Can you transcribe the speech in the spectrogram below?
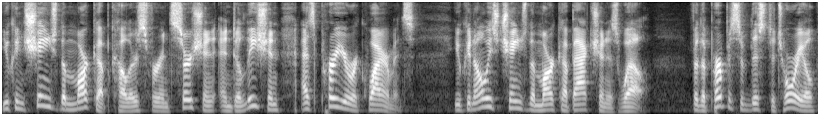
you can change the markup colors for insertion and deletion as per your requirements. You can always change the markup action as well. For the purpose of this tutorial,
